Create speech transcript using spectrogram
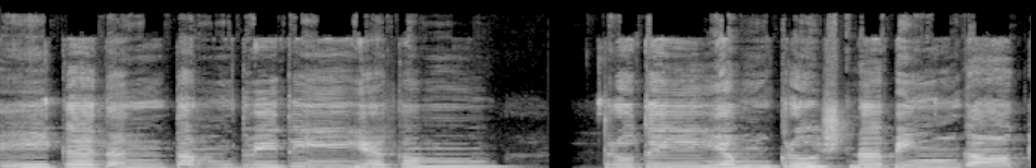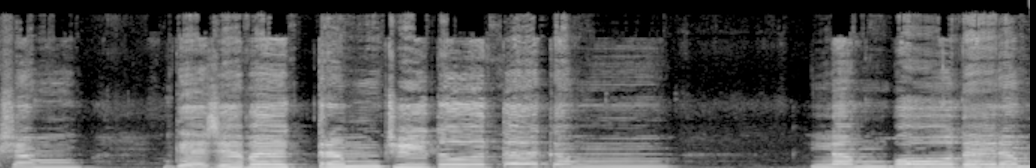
एकदन्तं द्वितीयकं तृतीयं कृष्णपिङ्गाक्षं गजवक्त्रं चतुर्थकं लम्बोदरं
